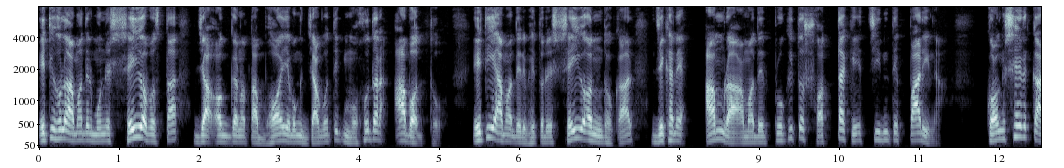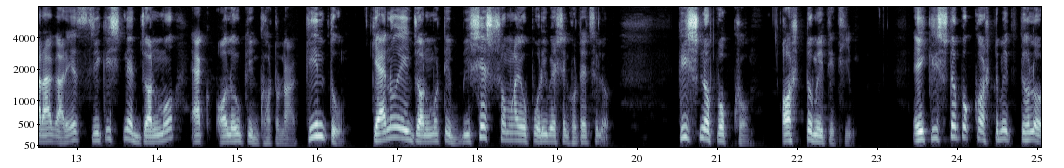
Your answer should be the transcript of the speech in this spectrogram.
এটি হলো আমাদের মনের সেই অবস্থা যা অজ্ঞানতা, ভয় এবং জাগতিক মোহ দ্বারা আবদ্ধ। এটি আমাদের ভেতরে সেই অন্ধকার যেখানে আমরা আমাদের প্রকৃত সত্তাকে চিনতে পারি না। কংসের কারাগারে শ্রীকৃষ্ণের জন্ম এক অলৌকিক ঘটনা। কিন্তু কেন এই জন্মটি বিশেষ সময় ও পরিবেশে ঘটেছিল? কৃষ্ণপক্ষ, অষ্টমী তিথি। এই কৃষ্ণপক্ষ, অষ্টমী তিথি হল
